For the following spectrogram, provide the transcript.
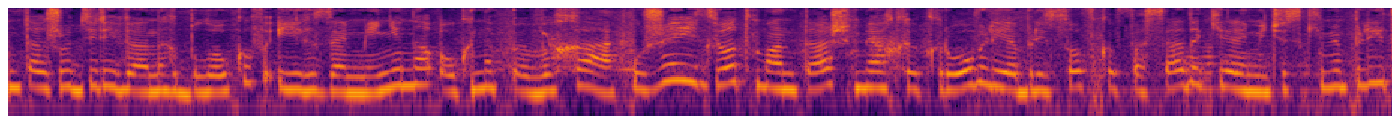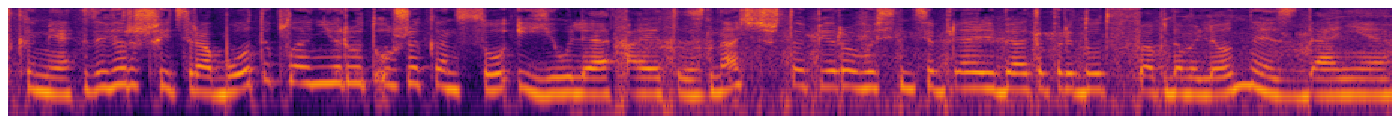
демонтажу деревянных блоков и их замене на окна ПВХ. Уже идет монтаж мягкой кровли и облицовка фасада керамическими плитками. Завершить работы планируют уже к концу июля. А это значит, что 1 сентября ребята придут в обновленное здание.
